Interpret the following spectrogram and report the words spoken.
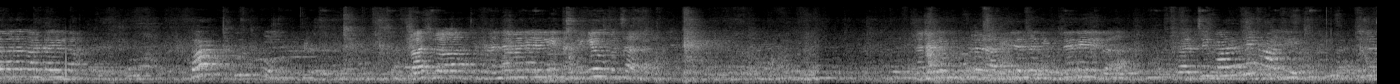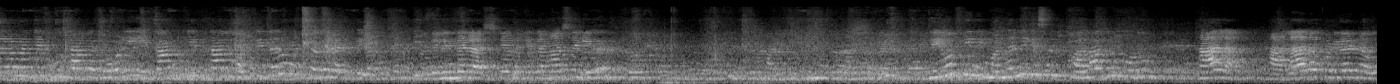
ಅದವರ ಕಾಟ ಇಲ್ಲ. ಬಾ ನನ್ನ ಮನೆಯಲ್ಲಿ ನನಗೆ ಉಪಚಾರ. ನನಗೆ ಕೂಡ ರಾತ್ರಿಯಿಂದ ನಿದ್ದೆನೇ ಇಲ್ಲ. ರಜೆಗಾರನೇ ಹಾಗೆ. ಹತ್ತಿರರ ಮಧ್ಯೆ ಕೂತಾಗ ಜೋಡಿ ಏಕಾಂಗಿ ಇದ್ದಾಗ ಮತ್ತಿದ್ದರೂ ಮುಚ್ಚದರಂತೆ ಮೊದಲಿಂದಲೂ ಅಷ್ಟೇ ಬರೀ ತಮಾಷೆಗೆ. ದೇವಕ್ಕೆ ನಿಮ್ಮ ಅಣ್ಣನಿಗೆ ಸ್ವಲ್ಪ ಹಾಲಾದ್ರೂ ಕೊಡು. ಹಾಲ, ಹಾಲಾದ ಕುಡಿಯೋದು ನಾವು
